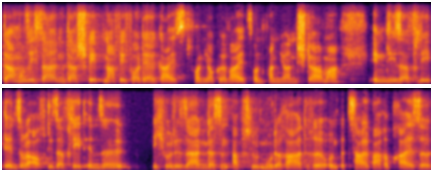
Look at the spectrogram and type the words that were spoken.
Da muss ich sagen, da schwebt nach wie vor der Geist von Jockel Weiz und von Jörn Störmer in dieser Fleetinsel, auf dieser Fleetinsel ich würde sagen, das sind absolut moderate und bezahlbare Preise,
